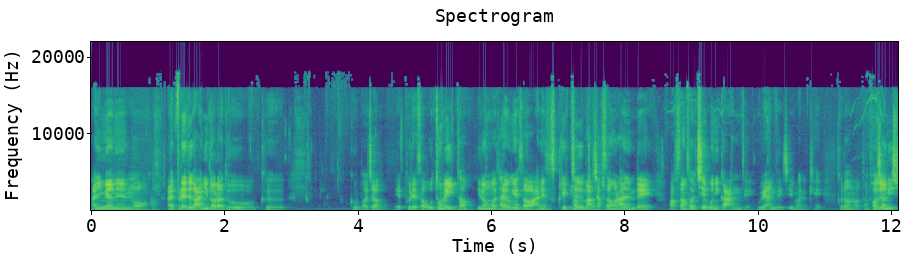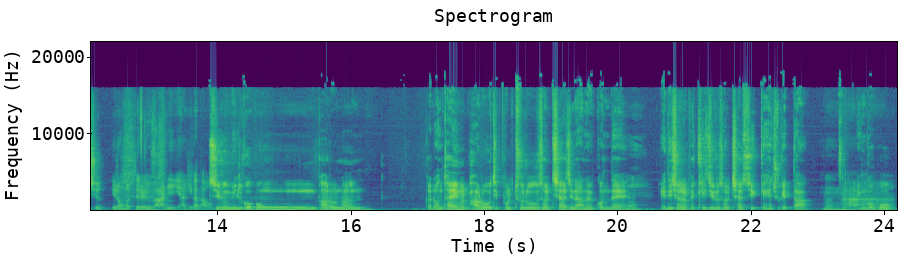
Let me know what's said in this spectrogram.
아니면은 뭐 Alfred가 아니더라도 그. 그 뭐죠? 애플에서 Automator 이런 걸 사용해서 안에서 스크립트 아, 막 그렇죠. 작성을 하는데 막상 설치해 보니까 안 돼. 왜 안 되지? 막 이렇게 그런 어떤 버전 이슈 이런 것들을 많이 이야기가 나오고. 지금 읽어본 바로는 그러니까 runtime을 바로 default로 설치하진 않을 건데 네. additional package로 설치할 수 있게 해주겠다. 음. 아. 인 거고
